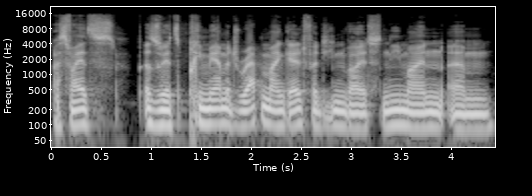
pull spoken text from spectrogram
es war jetzt, also jetzt primär mit Rappen mein Geld verdienen, war jetzt nie mein ähm,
